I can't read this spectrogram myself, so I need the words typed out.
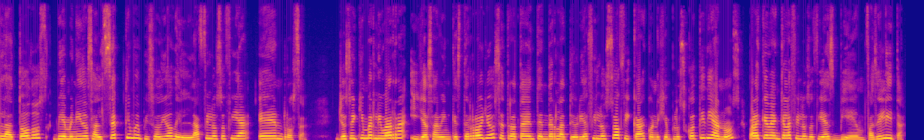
Hola a todos, bienvenidos al séptimo episodio de La Filosofía en Rosa. Yo soy Kimberly Barra y ya saben que este rollo se trata de entender la teoría filosófica con ejemplos cotidianos para que vean que la filosofía es bien facilita.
